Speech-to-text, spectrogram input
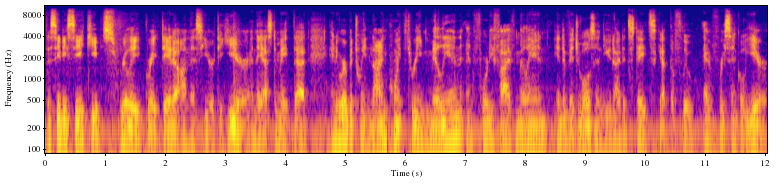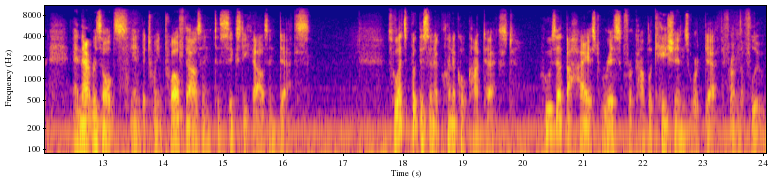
The CDC keeps really great data on this year to year, and they estimate that anywhere between 9.3 million and 45 million individuals in the United States get the flu every single year, and that results in between 12,000 to 60,000 deaths. So let's put this in a clinical context who's at the highest risk for complications or death from the flu.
